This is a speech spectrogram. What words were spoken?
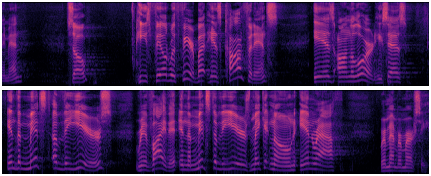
Amen? So, he's filled with fear, but his confidence is on the Lord. He says, in the midst of the years, revive it. In the midst of the years, make it known. In wrath, remember mercy.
